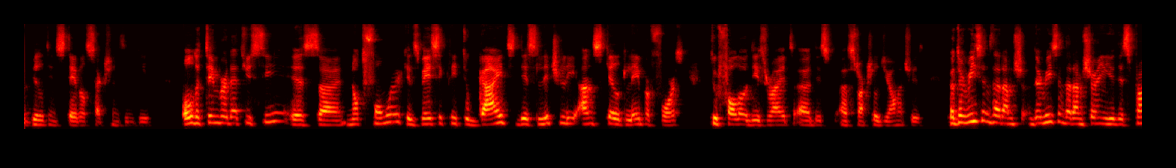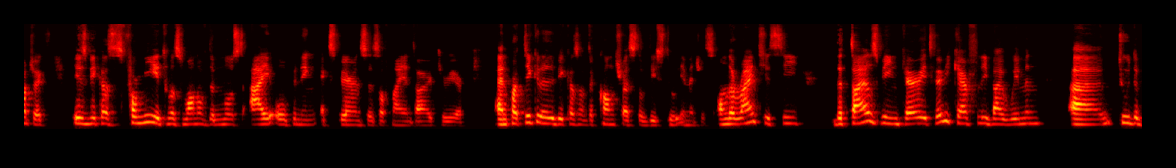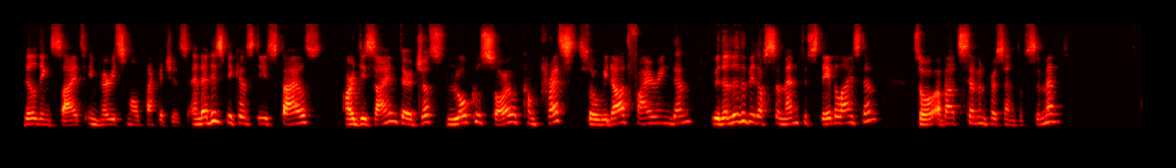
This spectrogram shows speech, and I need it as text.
build in stable sections indeed. All the timber that you see is not formwork. It's basically to guide this literally unskilled labor force to follow these right uh, these uh, structural geometries. But the reason that I'm sh- the reason that I'm showing you this project is because for me it was one of the most eye-opening experiences of my entire career, and particularly because of the contrast of these two images. On the right, you see the tiles being carried very carefully by women uh, to the building site in very small packages, and that is because these tiles are designed; they're just local soil compressed, so without firing them with a little bit of cement to stabilize them. So about 7% of cement.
